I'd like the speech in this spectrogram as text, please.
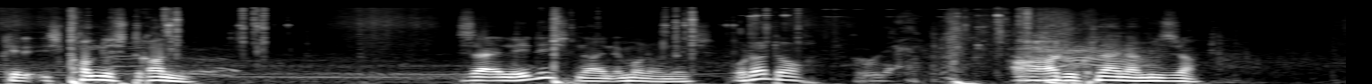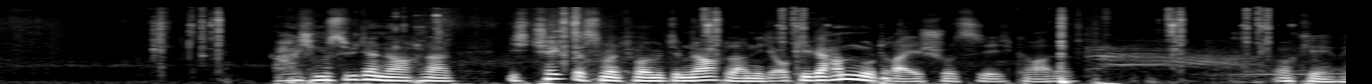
Okay, ich komme nicht dran. Ist er erledigt? Nein, immer noch nicht. Oder doch? Ah, oh, du kleiner Mieser. Ach, ich muss wieder nachladen. Ich check das manchmal mit dem Nachladen nicht. Okay, wir haben nur drei Schuss, sehe ich gerade. Okay,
